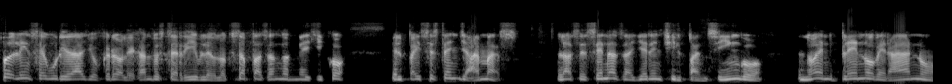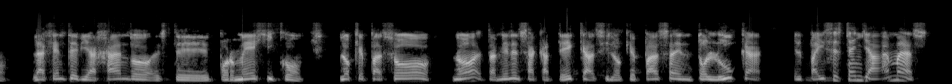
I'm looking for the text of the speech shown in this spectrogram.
Pues la inseguridad, yo creo, Alejandro, es terrible. Lo que está pasando en México, el país está en llamas. Las escenas de ayer en Chilpancingo, no en pleno verano, la gente viajando este por México, lo que pasó, ¿no? También en Zacatecas y lo que pasa en Toluca, el país está en llamas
